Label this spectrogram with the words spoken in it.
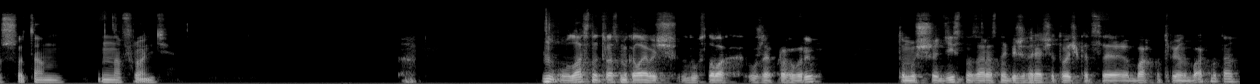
що там на фронті? Ну, власне, Тарас Миколаївич в двох словах вже проговорив, тому що дійсно зараз найбільш гаряча точка це Бахмут, район Бахмута,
